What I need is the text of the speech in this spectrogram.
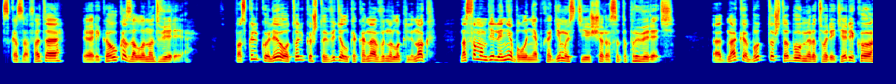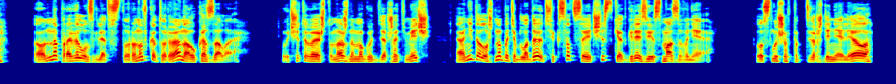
Сказав это, Эрика указала на двери. Поскольку Лео только что видел, как она вынула клинок, на самом деле не было необходимости еще раз это проверять. Однако, будто чтобы умиротворить Эрику, он направил взгляд в сторону, в которую она указала. Учитывая, что ножны могут держать меч, они, должно быть, обладают фиксацией очистки от грязи и смазывания. Услышав подтверждение Лео,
